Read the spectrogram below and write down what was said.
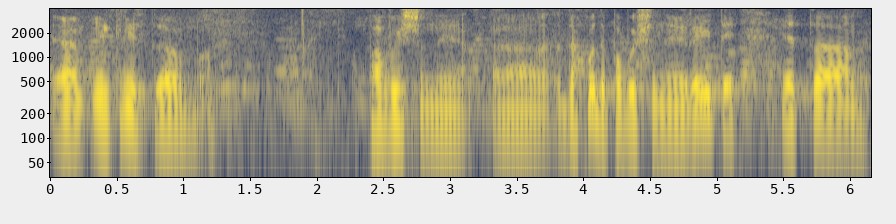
э, increase э, в повышенные доходы, повышенные рейты – это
